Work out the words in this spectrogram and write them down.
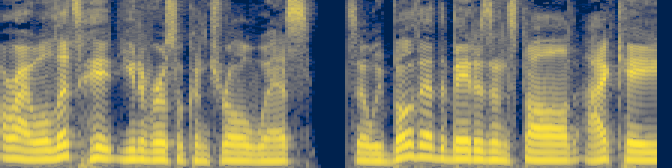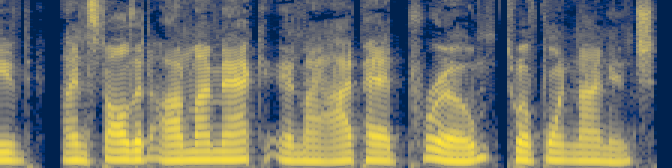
All right, well, let's hit Universal Control, Wes. So we both had the betas installed. I caved. I installed it on my Mac and my iPad Pro, 12.9 inch.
